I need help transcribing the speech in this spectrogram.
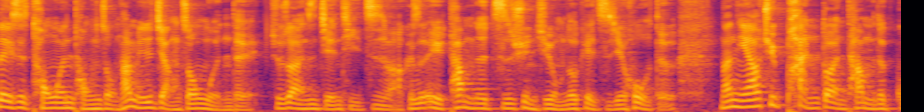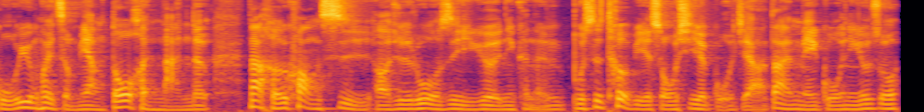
类似同文同种，他们也是讲中文的，就算是简体字嘛。可是诶他们的资讯其实我们都可以直接获得。那你要去判断他们的国运会怎么样，都很难的。那何况是啊，就是如果是一个你可能不是特别熟悉的国家，当然美国，你就说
